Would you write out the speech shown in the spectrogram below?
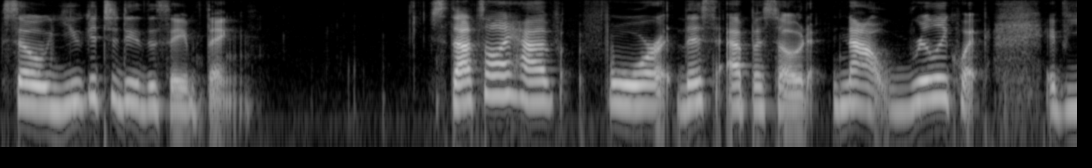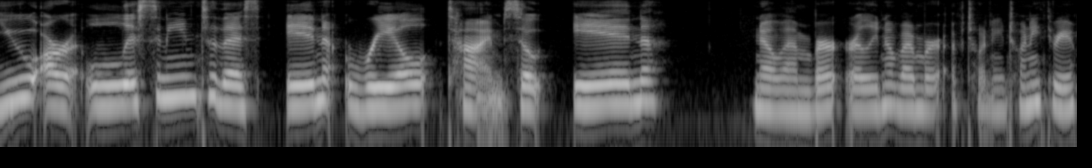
So you get to do the same thing. So that's all I have for this episode. Now, really quick, if you are listening to this in real time, so in November, early November of 2023,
